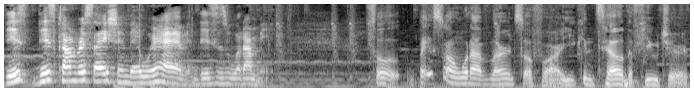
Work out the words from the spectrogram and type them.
This this conversation that we're having, this is what I meant. So, based on what I've learned so far, you can tell the future.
